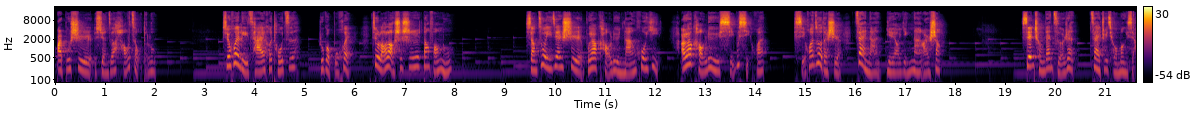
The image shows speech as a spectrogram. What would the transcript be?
而不是选择好走的路。学会理财和投资，如果不会，就老老实实当房奴。想做一件事，不要考虑难或易，而要考虑喜不喜欢。喜欢做的事，再难也要迎难而上。先承担责任，再追求梦想。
